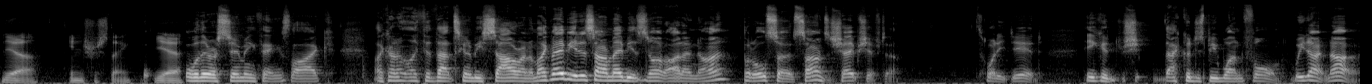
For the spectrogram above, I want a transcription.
yeah, interesting. Yeah, Or they're assuming things like, like I don't like that that's going to be Sauron. I'm like, maybe it is Sauron, maybe it's not. I don't know. But also, Sauron's a shapeshifter. That's what he did. He could sh- that could just be one form. We don't know.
